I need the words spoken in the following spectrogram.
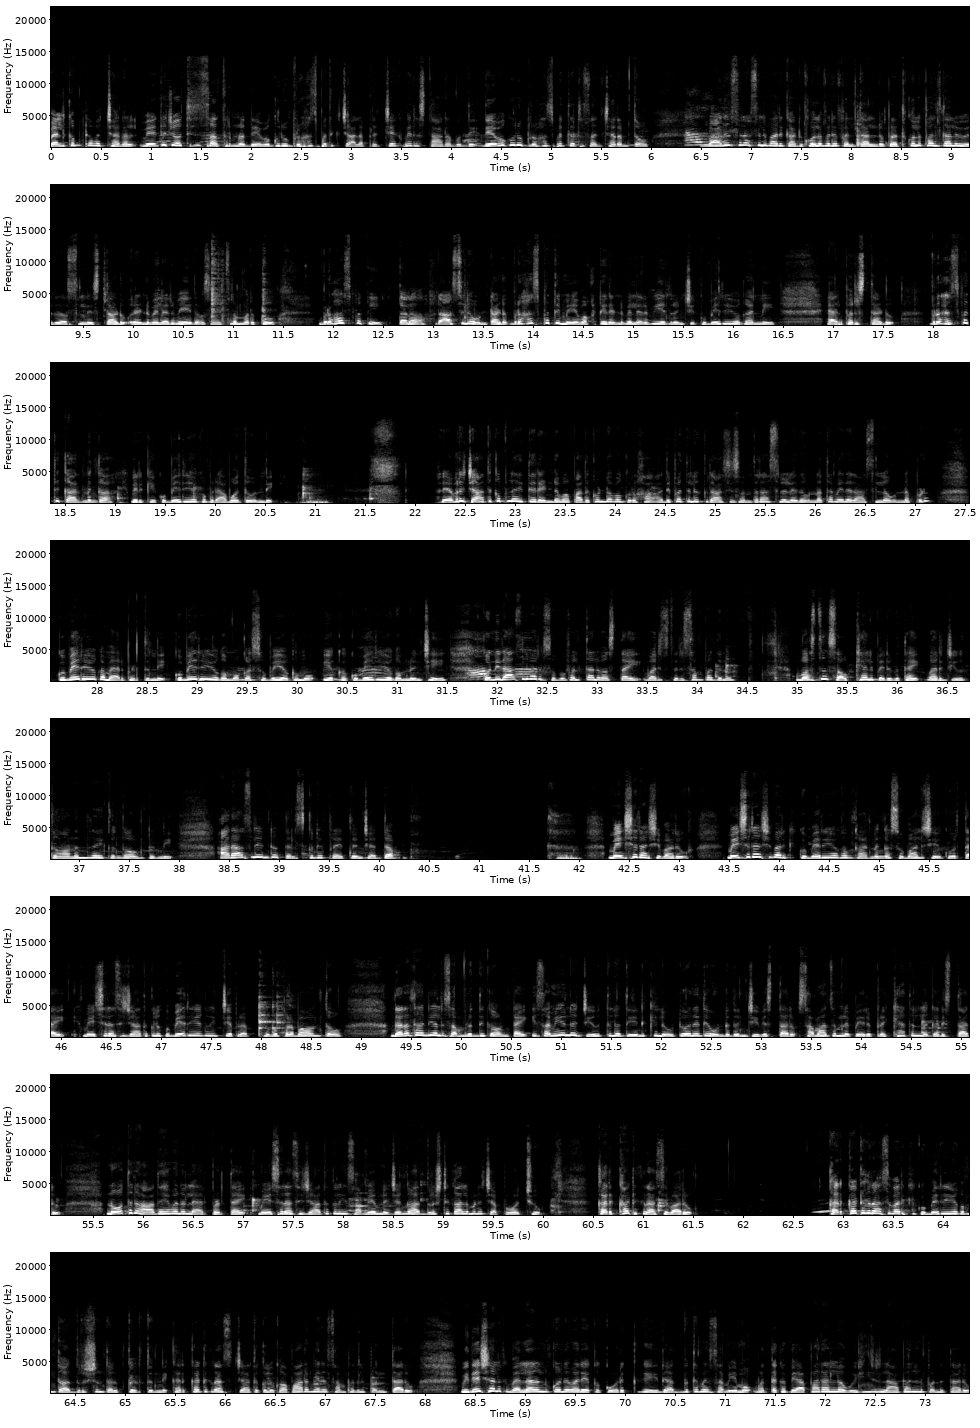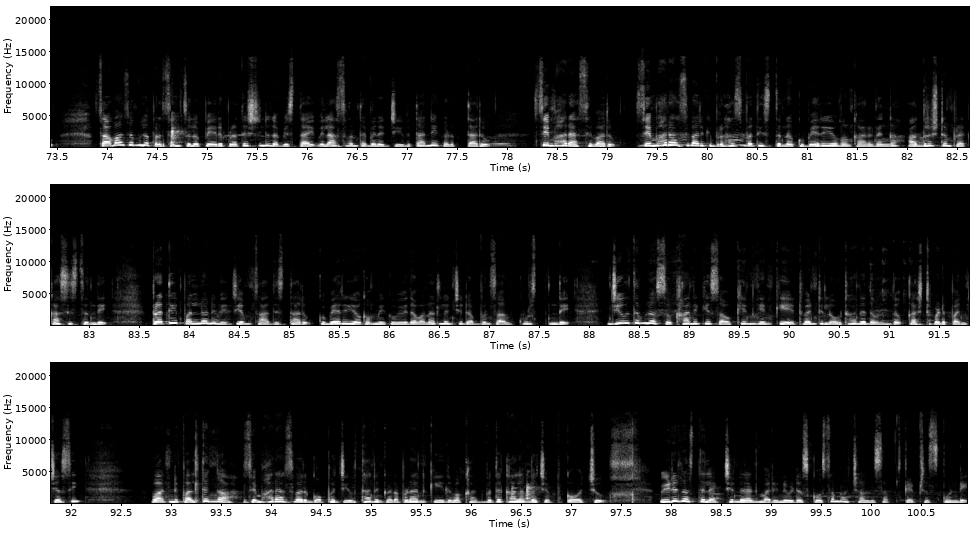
Welcome to our channel వేద జ్యోతిష శాస్త్రంలో దేవగురు బృహస్పతికి చాలా ప్రత్యేకమైన స్థానం ఉంది. దేవగురు బృహస్పతి సంచారంతో ద్వాదశ రాశుల వారికి అనుకూలమైన ఫలితాలను ప్రతికూల ఫలితాలు వివిధ దశలు ఇస్తాడు. రెండు వేల ఇరవై ఐదవ సంవత్సరం వరకు బృహస్పతి తన రాశిలో ఉంటాడు. బృహస్పతి మే ఒకటి రెండు వేల ఇరవై ఐదు నుంచి కుబేర యోగాన్ని ఏర్పరుస్తాడు. బృహస్పతి కారణంగా వీరికి కుబేర యోగం రాబోతోంది. ఎవరి జాతకంలో అయితే రెండవ పదకొండవ గృహ అధిపతులకు రాశి సొంత రాశులు లేదా ఉన్నతమైన రాశుల్లో ఉన్నప్పుడు కుబేర యోగం ఏర్పడుతుంది. కుబేర యోగం ఒక శుభయోగము. ఈ యొక్క కుబేర యోగం నుంచి కొన్ని రాశుల వారికి శుభ ఫలితాలు వస్తాయి. వారి స్థిర సంపదలు వస్తు సౌఖ్యాలు పెరుగుతాయి. వారి జీవితం ఆనందదాయకంగా ఉంటుంది. ఆ రాశులు ఏంటో తెలుసుకునే ప్రయత్నం చేద్దాం. మేషరాశి వారు. మేషరాశి వారికి కుబేరయోగం కారణంగా శుభాలు చేకూరుతాయి. మేషరాశి జాతకులు కుబేరయోగం ఇచ్చే ప్రభు ప్రభావంతో ధనధాన్యాలు సమృద్ధిగా ఉంటాయి. ఈ సమయంలో జీవితంలో దేనికి లోటు అనేది ఉండదని జీవిస్తారు. సమాజంలో పేరు ప్రఖ్యాతులను గడిస్తారు. నూతన ఆదాయ వనరులు ఏర్పడతాయి. మేషరాశి జాతకులు ఈ సమయం నిజంగా అదృష్టకాలమని చెప్పవచ్చు. కర్కాటక రాశి వారు. కర్కాటక రాశి వారికి కుబేర యోగంతో అదృష్టం తలుపు పెడుతుంది కర్కాటక రాశి జాతకులకు అపారమైన సంపదలు పొందుతారు. విదేశాలకు వెళ్ళాలనుకునే వారి యొక్క కోరికకి ఇది అద్భుతమైన సమయము. వర్తక వ్యాపారాల్లో ఊహించిన లాభాలను పొందుతారు. సమాజంలో ప్రశంసలు పేరు ప్రతిష్టలు లభిస్తాయి. విలాసవంతమైన జీవితాన్ని గడుపుతారు. సింహరాశి వారు. సింహరాశి వారికి బృహస్పతి ఇస్తున్న కుబేర యోగం కారణంగా అదృష్టం ప్రకాశిస్తుంది. ప్రతి పనిలోని విజయం సాధిస్తారు. కుబేర యోగం మీకు వివిధ వనరుల నుంచి డబ్బును సమకూరుస్తుంది. జీవితంలో సుఖానికి సౌఖ్యానికి ఎటువంటి లోటు అనేది ఉండదు. కష్టపడి పనిచేసి వాటిని ఫలితంగా సింహరాశి వారి గొప్ప జీవితాన్ని గడపడానికి ఇది ఒక అద్భుత కాలంగా చెప్పుకోవచ్చు. వీడియో నస్తే లైక్ చేయండి మరిన్ని వీడియోస్ కోసం మా ఛానల్ సబ్స్క్రైబ్ చేసుకోండి.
